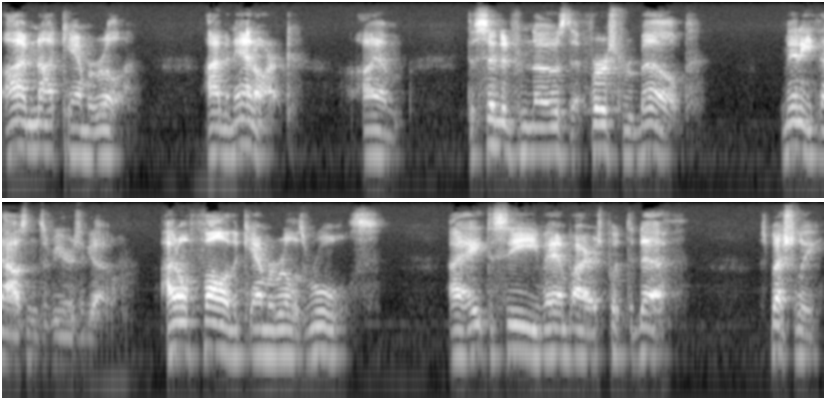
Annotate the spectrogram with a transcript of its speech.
I'm not Camarilla. I'm an anarch. I am descended from those that first rebelled many thousands of years ago. I don't follow the Camarilla's rules. I hate to see vampires put to death, especially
